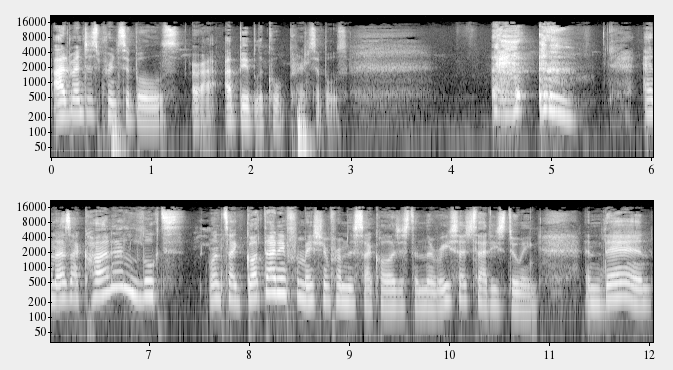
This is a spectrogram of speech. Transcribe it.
Adventist principles are, are biblical principles. and as I kind of looked once I got that information from the psychologist and the research that he's doing, and then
